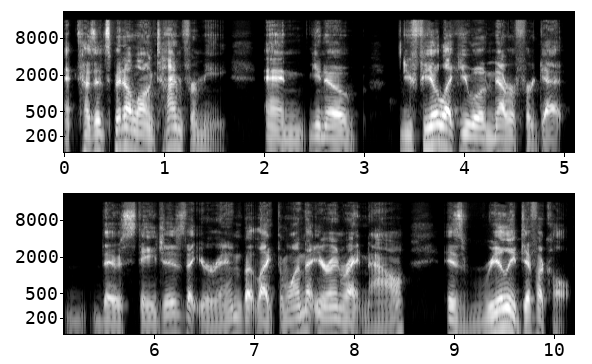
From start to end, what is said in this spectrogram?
Eh, because it's been a long time for me. And you know, you feel like you will never forget those stages that you're in, but like the one that you're in right now is really difficult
